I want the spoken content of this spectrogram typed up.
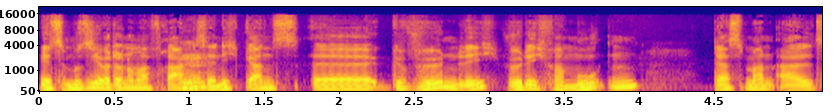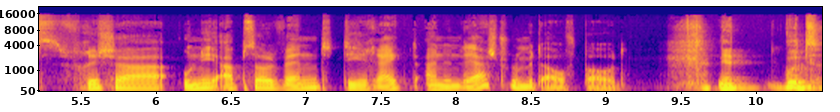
Jetzt muss ich aber doch noch mal fragen, mhm. ist ja nicht ganz äh, gewöhnlich, würde ich vermuten, dass man als frischer Uni-Absolvent direkt einen Lehrstuhl mit aufbaut. Ja, gut,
